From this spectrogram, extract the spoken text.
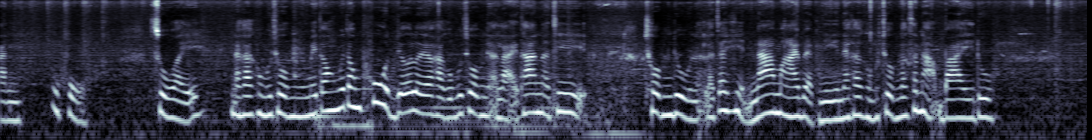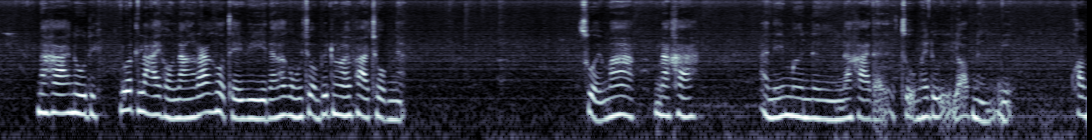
าณโอ้โหสวยนะคะ คุณผู้ชมไม่ต้องไม่ต้องพูดเยอะเลยอะค่ะคุณผู้ชมเนี่ยหลายท่านนะที่ชมอยู่เนี่ยแล้วจะเห็นหน้าไม้แบบนี้นะคะ คุณผู้ชมลักษณะใบดูนะคะดูดิลวดลายของนางรากสดเทวีนะคะคุณผู้ชมพี่นุ่น้อยพาชมเนี่ย สวยมากนะคะ อันนี้มือหนึ่งนะคะเดี๋ยวซูมให้ดูอีกรอบหนึ่งนี่ความ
